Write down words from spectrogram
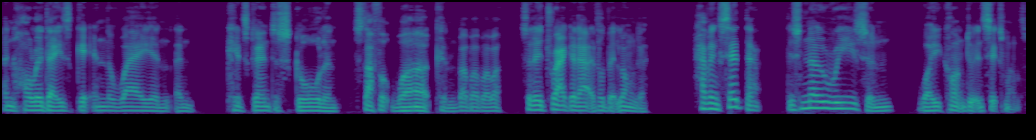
and holidays get in the way, and, and kids going to school and stuff at work and blah, blah, blah, blah. So they drag it out a little bit longer. Having said that, there's no reason why you can't do it in six months.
